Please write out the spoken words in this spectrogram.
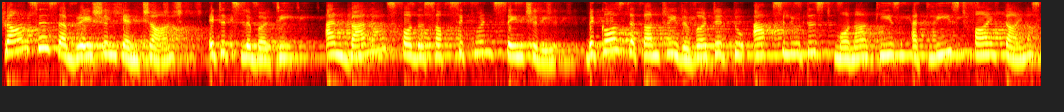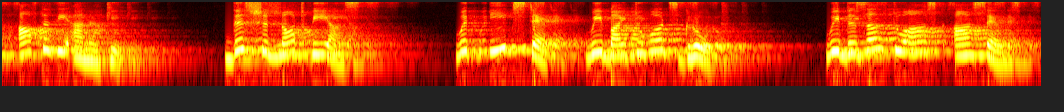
France's aberration can charge it its liberty and balance for the subsequent century because the country reverted to absolutist monarchies at least five times after the anarchy. This should not be us. With each step we buy towards growth, we deserve to ask ourselves,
